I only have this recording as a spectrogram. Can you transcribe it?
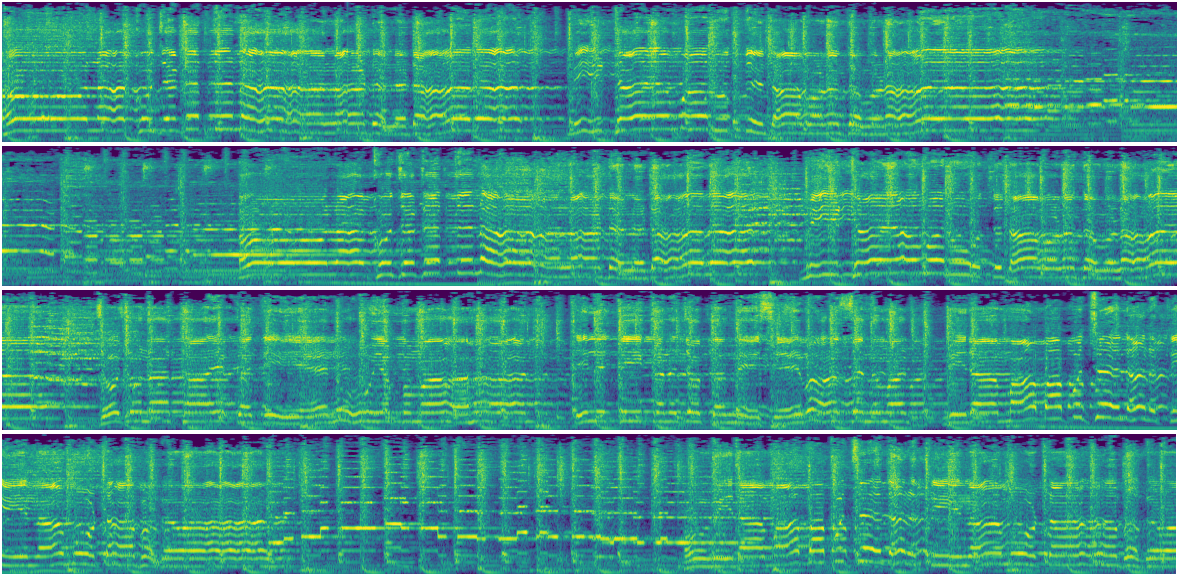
હો લાખો જગતના લાડલ ડાવ્યા મીઠાય મારુત ધાવણ ધવણાયા ઓ લાખો જગતના લાડલ ડાવ્યા મીઠાય મરુત ધાવણ ધવણાયા જોજો ના થાય કદી એનું અપમાન દિલથી કરજો તમે સેવા સન્માન વીરા મા બાપ છે ધરતી ના મોટા ભગવાન. ઓ વીરા મા બાપ છે ધરતી ના મોટા ભગવાન.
